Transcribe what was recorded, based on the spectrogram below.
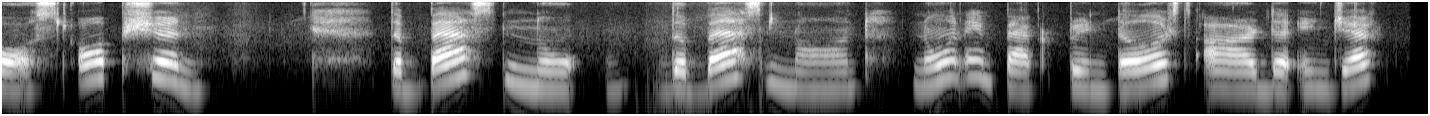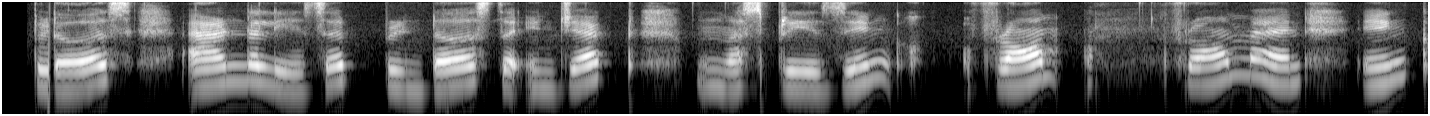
cost option the best no, the best non non impact printers are the inkjet printers and the laser printers. The inkjet um, spacing from from an ink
